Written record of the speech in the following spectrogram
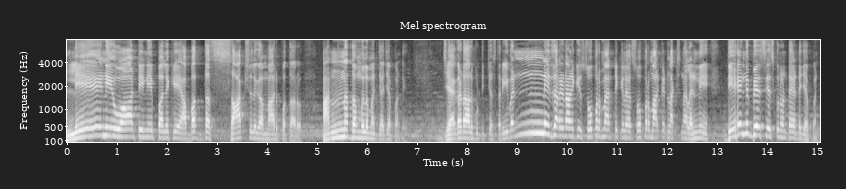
లేని వాటిని పలికే అబద్ధ సాక్షులుగా మారిపోతారు. అన్నదమ్ముల మధ్య చెప్పండి. జగడాలు పుట్టించేస్తారు ఇవన్నీ జరగడానికి సూపర్ మార్కెట్ సూపర్ మార్కెట్ లక్షణాలన్నీ దేన్ని బేస్ చేసుకుని ఉంటాయంటే చెప్పండి.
